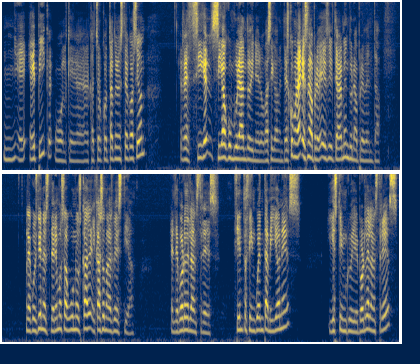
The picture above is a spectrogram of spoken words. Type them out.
mm, eh, Epic, o el que ha hecho el contrato en esta ocasión, sigue, acumulando dinero, básicamente. Es como es, una es literalmente una preventa. La cuestión es, tenemos algunos el caso más bestia, el de Borderlands 3. 150 millones, y esto incluye Borderlands 3,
